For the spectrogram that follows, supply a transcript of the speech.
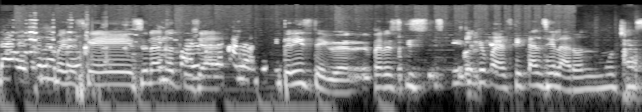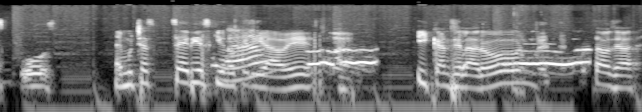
Dale, Pues es que es una noticia triste, güey. Pero es que, es que lo que pasa es que cancelaron muchas cosas. Hay muchas series que uno Ah. quería ver y cancelaron. O sea,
